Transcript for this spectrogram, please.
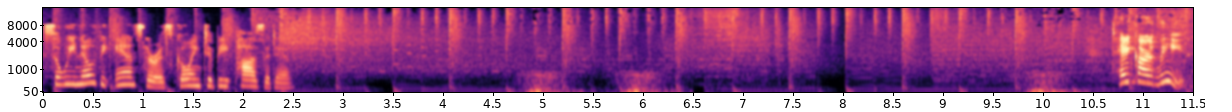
so we know the answer is going to be positive. Take our lead.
